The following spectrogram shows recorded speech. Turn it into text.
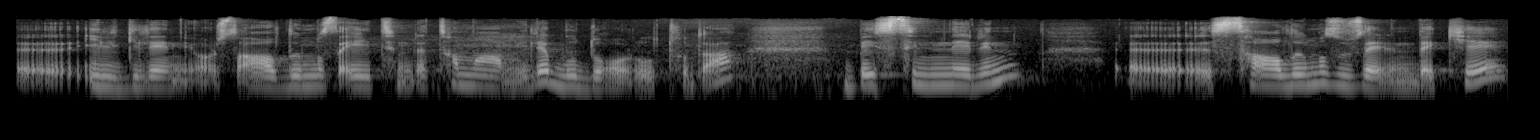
e, ilgileniyoruz. Aldığımız eğitimde tamamıyla bu doğrultuda. Besinlerin e, sağlığımız üzerindeki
